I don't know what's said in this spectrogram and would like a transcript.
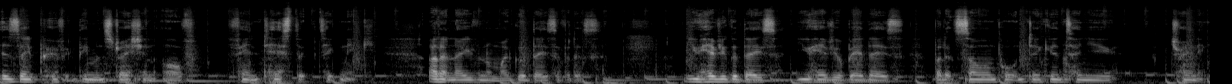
is a perfect demonstration of fantastic technique. I don't know even on my good days if it is. You have your good days, you have your bad days, but it's so important to continue training.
